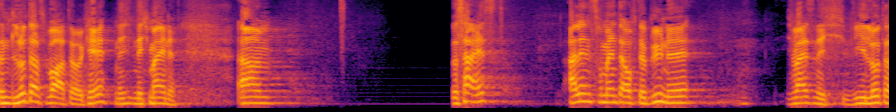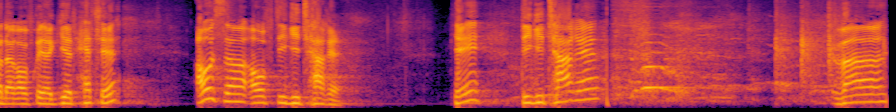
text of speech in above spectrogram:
Sind Luthers Worte, okay? Nicht, nicht meine. Ähm, das heißt, alle Instrumente auf der Bühne, ich weiß nicht, wie Luther darauf reagiert hätte, außer auf die Gitarre. Okay? Die Gitarre war,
